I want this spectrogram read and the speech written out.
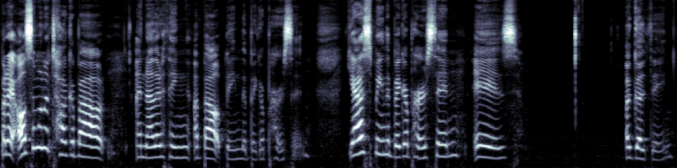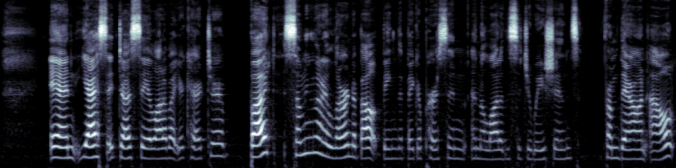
But I also want to talk about another thing about being the bigger person. Yes, being the bigger person is a good thing. And yes, it does say a lot about your character, but something that I learned about being the bigger person in a lot of the situations from there on out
